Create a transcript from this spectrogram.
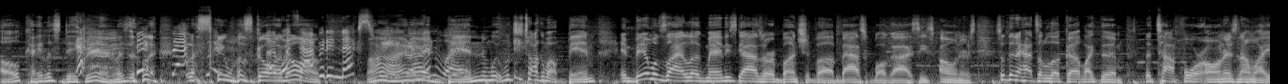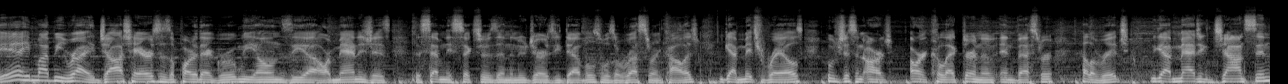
okay, let's dig in. Let's let's see what's going what's on. happening next All week? right, And all right, then what? Ben. What, what you talking about, Ben? And Ben was like, look, man, these guys are a bunch of uh, basketball guys, these owners. So then I had to look up like the the top four owners, and I'm like, yeah, he might be right. Josh Harris is a part of that group. He owns the uh, or manages the 76ers and the New Jersey Devils. Was a wrestler in college. You got Mitch Rales, who's just an art art collector and an investor, hella rich. You got Magic Johnson,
